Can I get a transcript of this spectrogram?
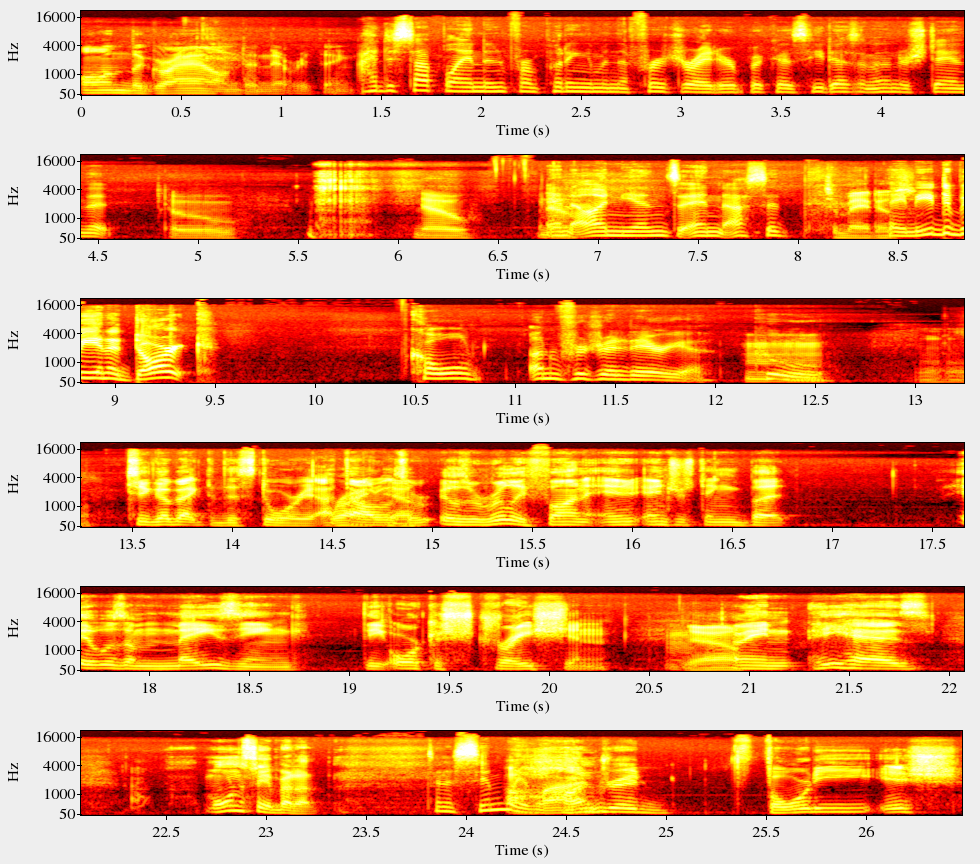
on the ground and everything. I had to stop Landon from putting them in the refrigerator because he doesn't understand that. Oh, no, no. And onions, and I said Tomatoes. They need to be in a dark, cold, unrefrigerated area. Mm-hmm. Cool. Mm-hmm. to go back to this story, I Right, thought it was yeah. a, it was a really fun and interesting, but it was amazing the orchestration. Yeah. I mean, he has I want to say about a It's an assembly line. hundred forty ish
